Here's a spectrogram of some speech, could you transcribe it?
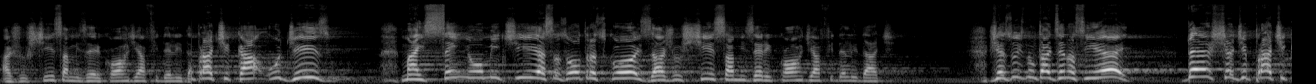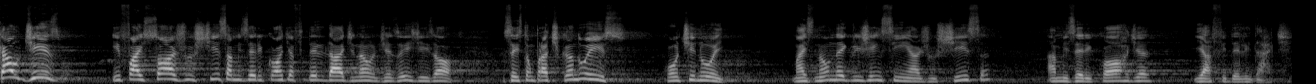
a justiça, a misericórdia e a fidelidade. Praticar o dízimo, mas sem omitir essas outras coisas: a justiça, a misericórdia e a fidelidade. Jesus não está dizendo assim, ei, deixa de praticar o dízimo e faz só a justiça, a misericórdia e a fidelidade. Não, Jesus diz: ó, vocês estão praticando isso, continue, mas não negligenciem a justiça, a misericórdia e a fidelidade.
